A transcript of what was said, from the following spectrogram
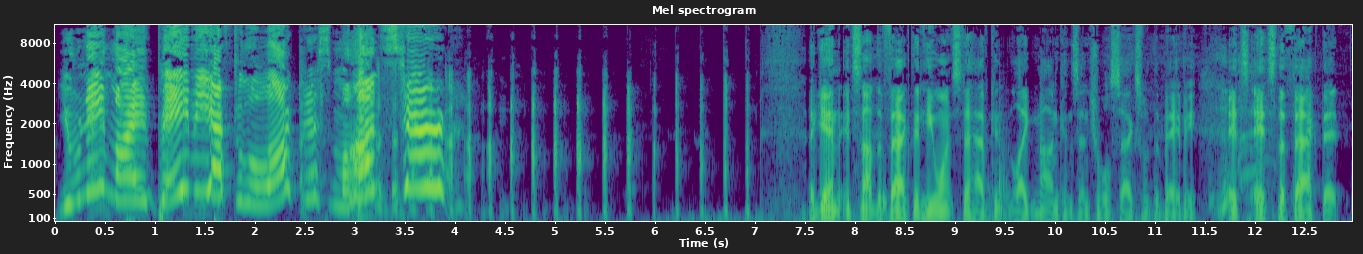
You named my baby after the Loch Ness monster? again, it's not the fact that he wants to have con- like non-consensual sex with the baby. It's it's the fact that he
